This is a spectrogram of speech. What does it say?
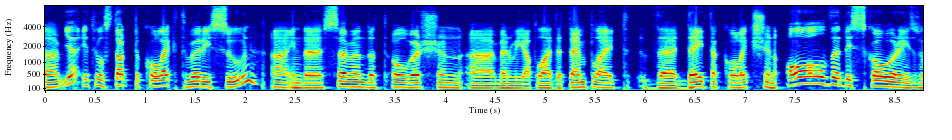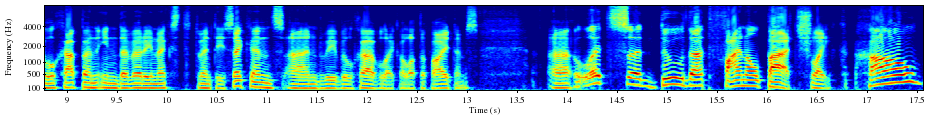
uh, yeah it will start to collect very soon uh, in the 7.0 version uh, when we apply the template. The data collection all the discoveries will happen in the very next 20 seconds and we will have like a lot of items. Uh, let's uh, do that final patch. Like how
